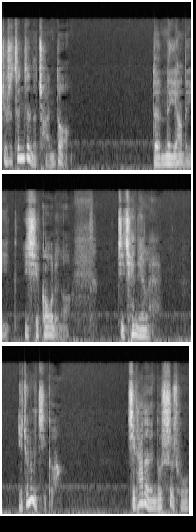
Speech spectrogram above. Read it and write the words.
就是真正的传道的那样的一一些高人啊，几千年来也就那么几个，其他的人都试图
